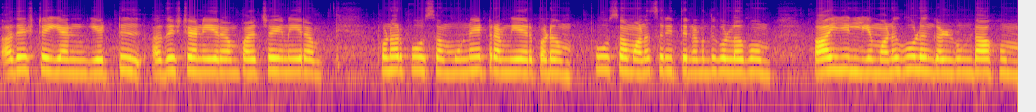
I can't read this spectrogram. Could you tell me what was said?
அதிர்ஷ்ட எண் எட்டு. அதிர்ஷ்ட நேரம் பச்சை நிறம். புனர்பூசம் முன்னேற்றம் ஏற்படும். பூசம் அனுசரித்து நடந்து கொள்ளவும் ஆயில்யம் அனுகூலங்கள் உண்டாகும்.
